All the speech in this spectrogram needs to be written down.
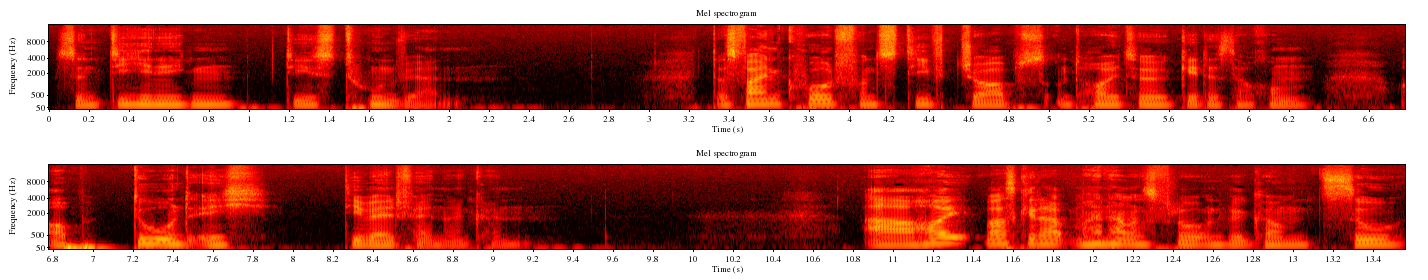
sind diejenigen, die es tun werden. Das war ein Quote von Steve Jobs und heute geht es darum, ob du und ich die Welt verändern können. Ahoi, was geht ab? Mein Name ist Flo und willkommen zu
